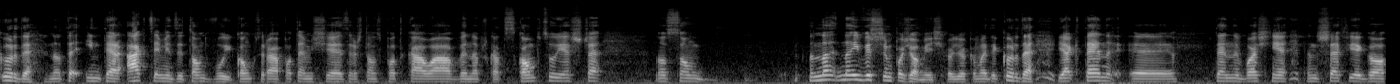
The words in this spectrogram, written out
kurde, no te interakcje między tą dwójką, która potem się zresztą spotkała w na przykład Skąpcu jeszcze, no są na najwyższym poziomie, jeśli chodzi o komedię. Kurde, jak ten, e, ten właśnie, ten szef jego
